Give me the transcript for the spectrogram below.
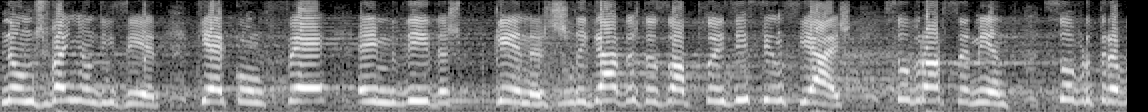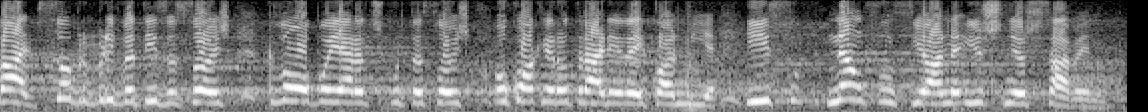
Não nos venham dizer que é com fé em medidas pequenas, desligadas das opções essenciais sobre orçamento, sobre trabalho, sobre privatizações, que vão apoiar as exportações ou qualquer outra área da economia. Isso não funciona e os senhores sabem. -no.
